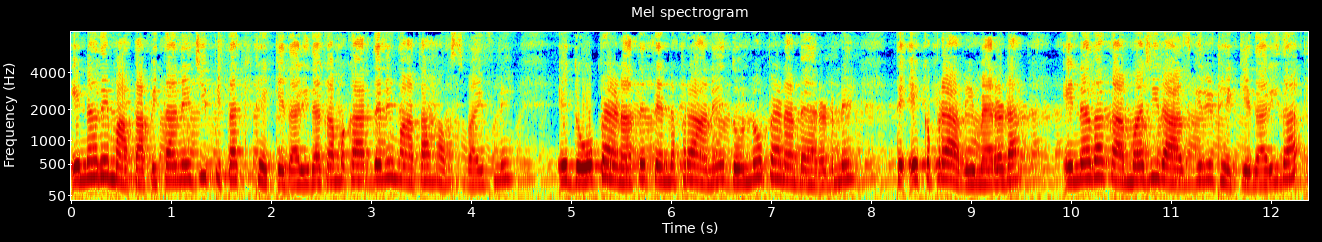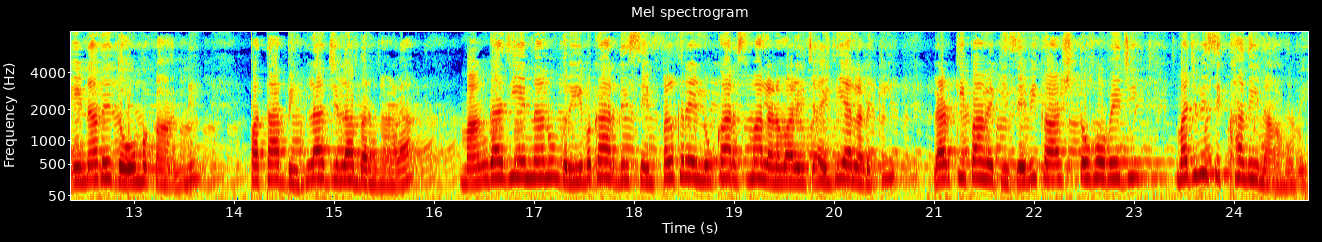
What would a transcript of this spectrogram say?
ਇਹਨਾਂ ਦੇ ਮਾਤਾ ਪਿਤਾ ਨੇ ਜੀ, ਪਿਤਾ ਠੇਕੇਦਾਰੀ ਦਾ ਕੰਮ ਕਰਦੇ ਨੇ, ਮਾਤਾ ਹਾਊਸ ਵਾਈਫ ਨੇ। ਇਹ ਦੋ ਭੈਣਾਂ ਤੇ ਤਿੰਨ ਭਰਾ ਨੇ, ਦੋਨੋਂ ਭੈਣਾਂ ਮੈਰਿਡ ਨੇ ਤੇ ਇੱਕ ਭਰਾ ਵੀ ਮੈਰਿਡ ਆ। ਇਹਨਾਂ ਦਾ ਕੰਮ ਆ ਜੀ ਰਾਜਗੀਰੀ ਠੇਕੇਦਾਰੀ ਦਾ, ਇਹਨਾਂ ਦੇ ਦੋ ਮਕਾਨ ਨੇ। ਪਤਾ ਬਿਹਲਾ ਜ਼ਿਲ੍ਹਾ ਬਰਨਾਲਾ। ਮੰਗ ਆ ਜੀ ਇਹਨਾਂ ਨੂੰ ਗਰੀਬ ਘਰ ਦੀ ਸਿੰਪਲ ਘਰੇਲੂ ਘਰ ਸੰਭਾਲਣ ਵਾਲੀ ਚਾਹੀਦੀ ਆ ਲੜਕੀ। ਲੜਕੀ ਭਾਵੇਂ ਕਿਸੇ ਵੀ ਕਾਸ਼ਟ ਤੋਂ ਹੋਵੇ ਜੀ, ਮਜਬੀ ਸਿੱਖਾਂ ਦੀ ਨਾ ਹੋਵੇ।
